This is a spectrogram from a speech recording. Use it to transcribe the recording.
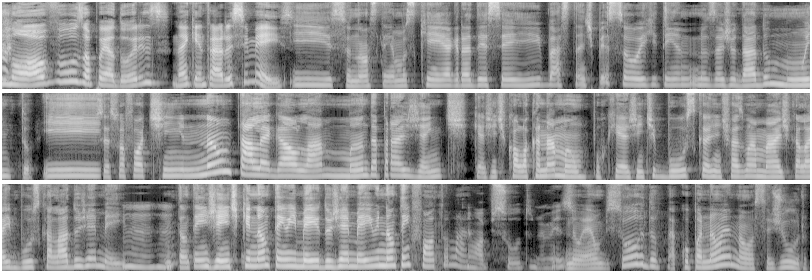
Ah! novos apoiadores, né, que entraram esse mês. Isso, nós temos que agradecer aí bastante pessoa que tem nos ajudado muito. E se a sua fotinho não tá legal lá, manda pra gente, que a gente coloca na mão, porque a gente busca, a gente faz uma mágica lá e busca lá do Gmail. Uhum. Então tem gente que não tem o e-mail do Gmail e não tem foto lá. É um absurdo, não é mesmo? Não é um absurdo? A culpa não é nossa, juro.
